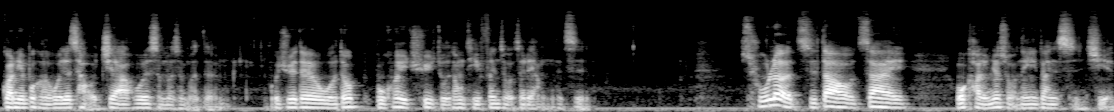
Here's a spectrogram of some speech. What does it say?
观念不合，或者吵架，或者什么什么的，我觉得我都不会去主动提分手这两个字。除了直到在我考研究所那一段时间，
